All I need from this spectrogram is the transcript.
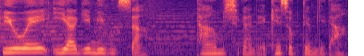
비오의 이야기 미국사 다음 시간에 계속됩니다.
